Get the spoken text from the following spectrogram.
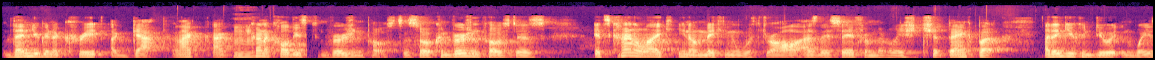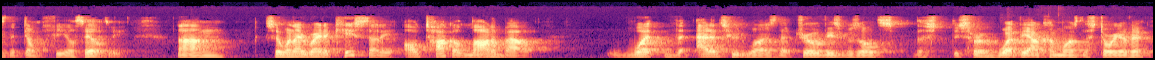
then you're going to create a gap. And I, I mm. kind of call these conversion posts. And so a conversion post is, it's kind of like, you know, making a withdrawal, as they say, from the relationship bank, but I think you can do it in ways that don't feel salesy. Um, so when I write a case study, I'll talk a lot about what the attitude was that drove these results, the, the sort of what the outcome was, the story of it,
